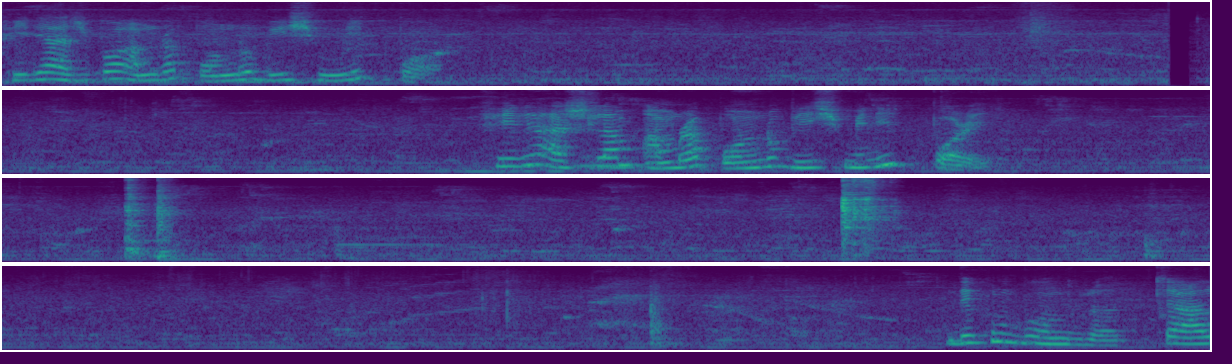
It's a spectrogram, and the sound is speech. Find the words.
ফিরে আসব আমরা পনেরো বিশ মিনিট পর। ফিরে আসলাম আমরা পনেরো বিশ মিনিট পরে। দেখুন বন্ধুরা, চাল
